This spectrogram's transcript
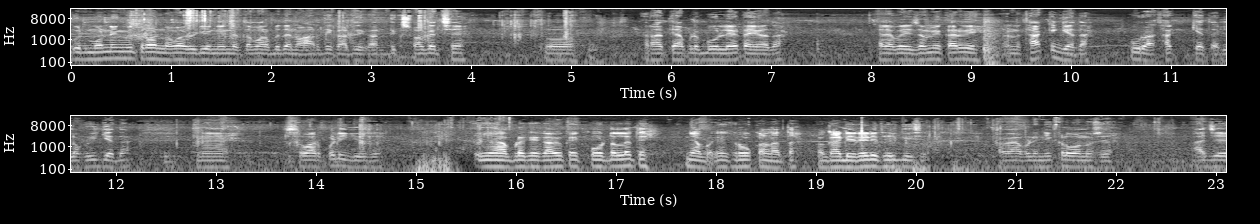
ગુડ મોર્નિંગ મિત્રો, નવા વિડીયોની અંદર તમારા બધાનું હાર્દિક હાર્દિક હાર્દિક સ્વાગત છે. તો રાતે આપણે બહુ લેટ આવ્યા હતા. એટલે ભાઈ જમી કરવી અને થાકી ગયા હતા. પૂરા થાકી ગયા હતા એટલે હોઈ ગયા હતા. અને સવાર પડી ગયો છે. અહીંયા આપણે કંઈક આવ્યું કંઈક હોટલ હતી. ત્યાં આપણે કંઈક રોકાણ હતા. ગાડી રેડી થઈ ગઈ છે. હવે આપણે નીકળવાનું છે. આજે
